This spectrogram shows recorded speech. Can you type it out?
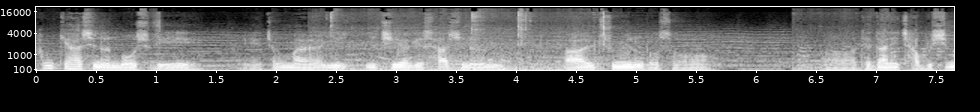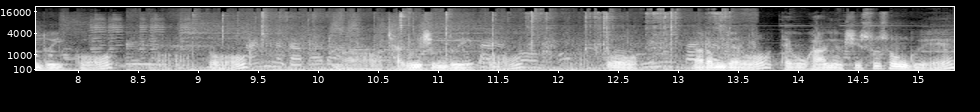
함께 하시는 모습이 예, 정말 이, 이 지역에 사시는 마을 주민으로서 어, 어, 대단히 자부심도 있고 어, 또 어, 자긍심도 있고 어, 또 나름대로 대구광역시 수성구에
